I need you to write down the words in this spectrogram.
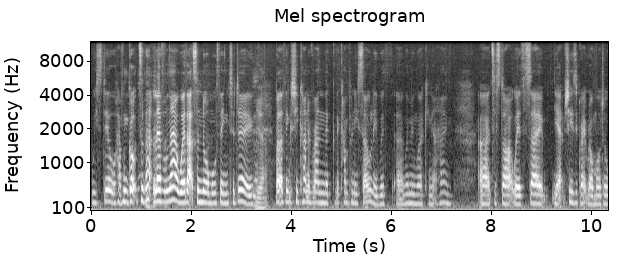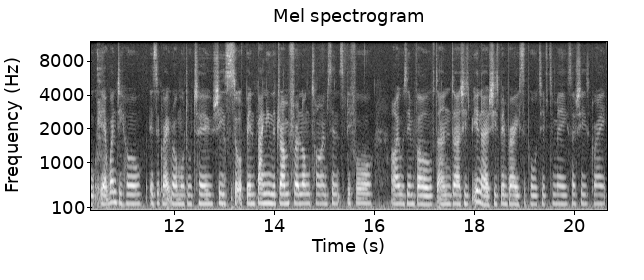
we still haven't got to that level now where that's a normal thing to do. Yeah. But I think she kind of ran the, the company solely with uh, women working at home uh, to start with. So yeah, she's a great role model. Yeah, Wendy Hall is a great role model too. She's sort of been banging the drum for a long time since before I was involved, and uh, she's you know she's been very supportive to me. So she's great.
